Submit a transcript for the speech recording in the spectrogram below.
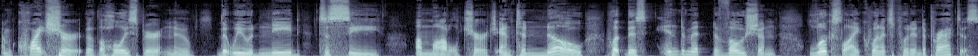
I'm quite sure that the Holy Spirit knew that we would need to see a model church and to know what this intimate devotion looks like when it's put into practice.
